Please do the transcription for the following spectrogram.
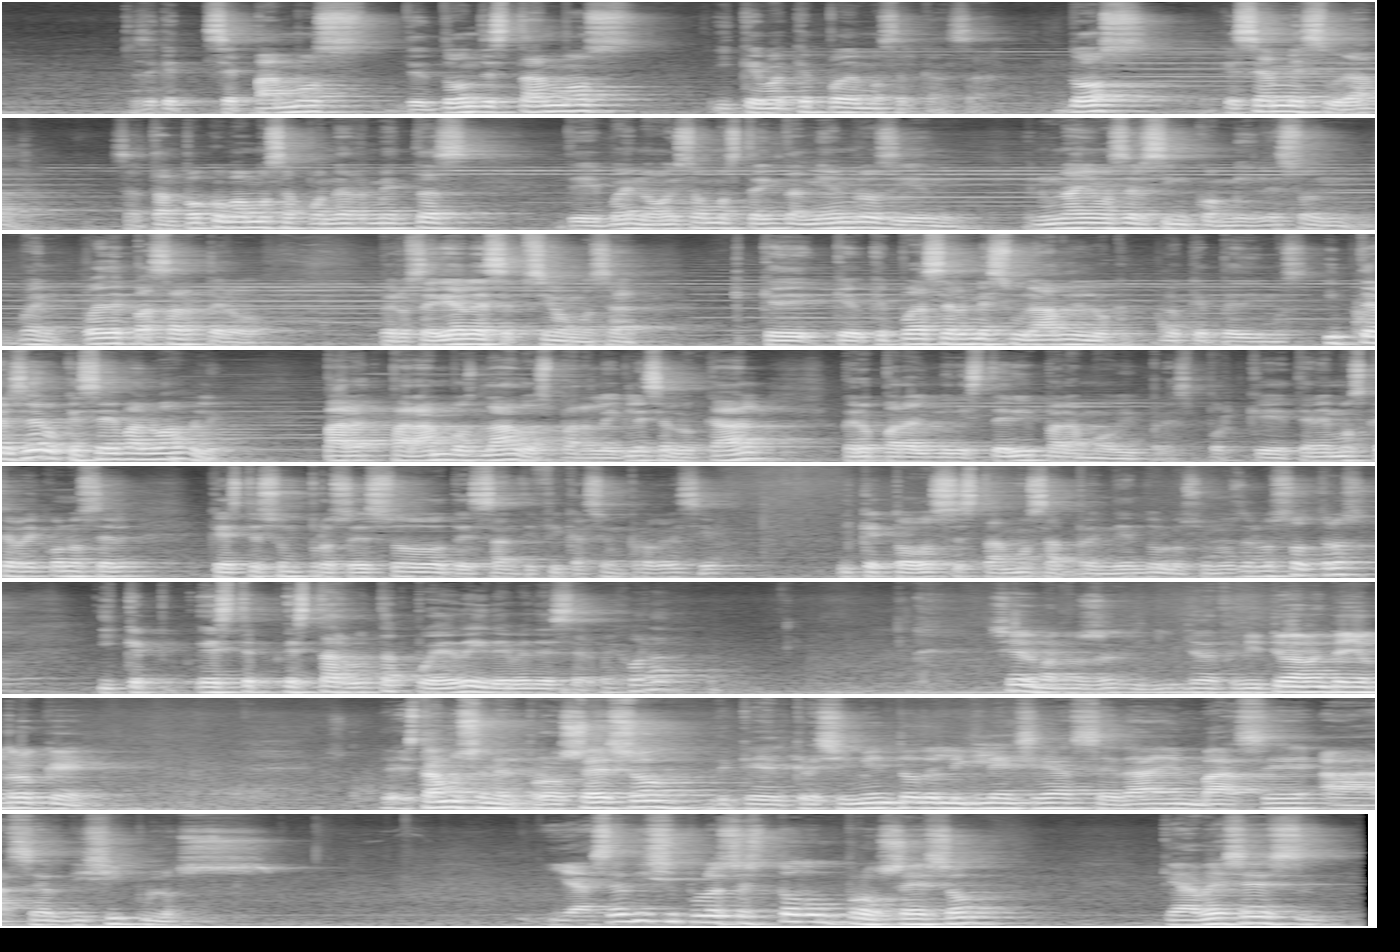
que sepamos de dónde estamos y qué, podemos alcanzar. Dos, que sea mesurable. O sea, tampoco vamos a poner metas de, bueno, hoy somos 30 miembros y en, en un año vamos a ser 5 mil. Eso, bueno, puede pasar, pero pero sería la excepción, o sea, que, que, pueda ser mesurable lo que, lo que, pedimos. Y tercero, que sea evaluable para, para ambos lados, para la iglesia local, pero para el ministerio y para Movipres, porque tenemos que reconocer que este es un proceso de santificación progresiva y que todos estamos aprendiendo los unos de los otros y que este, esta ruta puede y debe de ser mejorada. Sí, hermanos, definitivamente yo creo que Estamos en el proceso de que el crecimiento de la iglesia se da en base a ser discípulos. Y hacer discípulos es todo un proceso que a veces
